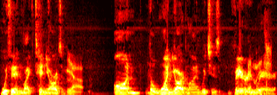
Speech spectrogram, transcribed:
within like 10 yards of him. Yeah, on the one yard line, which is very And rare.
